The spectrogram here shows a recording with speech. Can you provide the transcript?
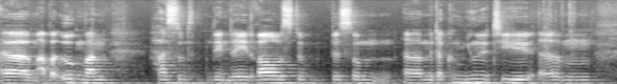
ähm, aber irgendwann hast du den Dreh raus, du bist so äh, mit der Community ähm, äh,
